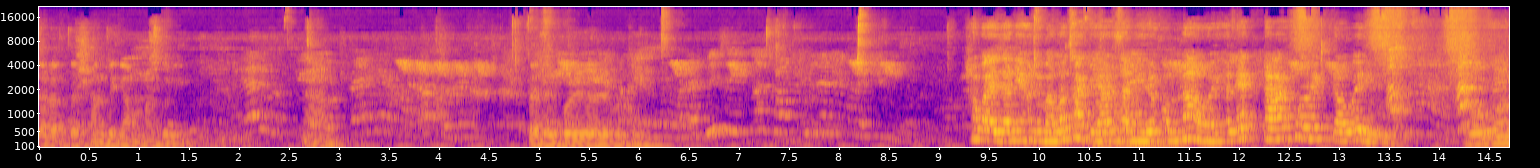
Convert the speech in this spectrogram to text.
তার আত্মার শান্তি কামনা করি। আর তাদের পরিবারের প্রতি সবাই জানি এখানে ভালো থাকে আর জানি এরকম না হয় খালি একটার পর একটা বেরিয়ে ভগবান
